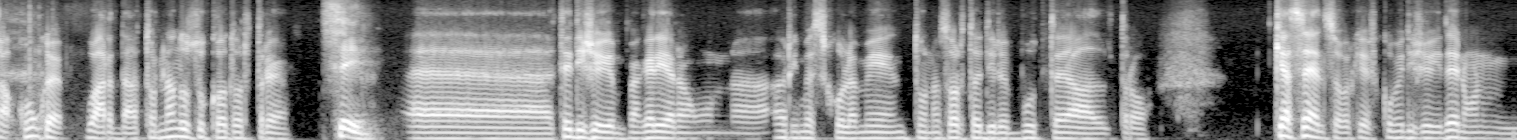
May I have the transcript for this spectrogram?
No, comunque, guarda, tornando su Kotor 3, Sì, Eh, te dici che magari era un uh, rimescolamento, una sorta di reboot e altro. Che ha senso perché, come dicevi te, non...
